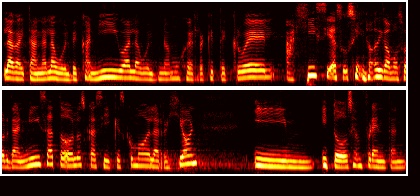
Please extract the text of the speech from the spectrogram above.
la gaitana la vuelve caníbal, la vuelve una mujer requete cruel, agicia, eso sí, ¿no? digamos, organiza a todos los caciques como de la región y, y todos se enfrentan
